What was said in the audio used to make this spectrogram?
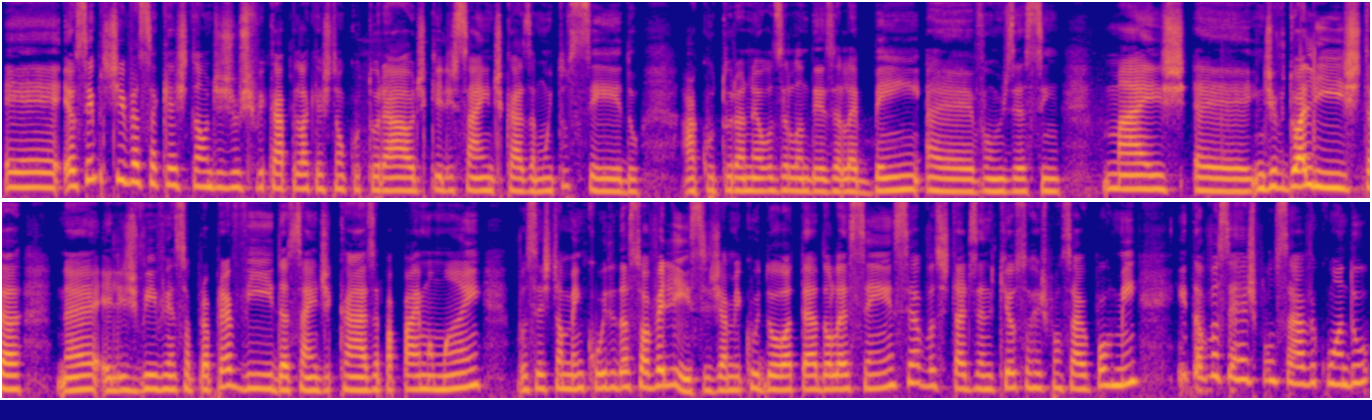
É, eu sempre tive essa questão de justificar pela questão cultural, de que eles saem de casa muito cedo. A cultura neozelandesa ela é bem, é, vamos dizer assim, mais é, individualista, né? Eles vivem a sua própria vida, saem de casa. Papai e mamãe, vocês também cuidam da sua velhice. Já me cuidou até a adolescência, você está dizendo que eu sou responsável por mim, então você é responsável quando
